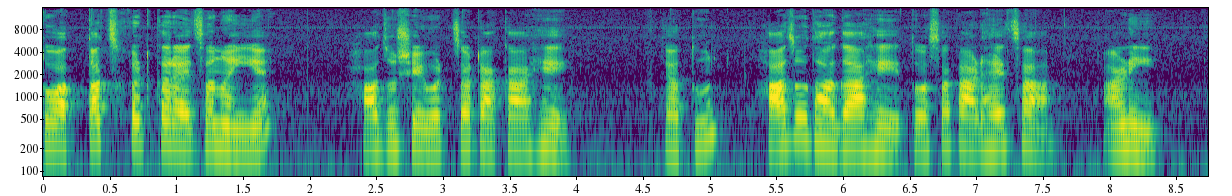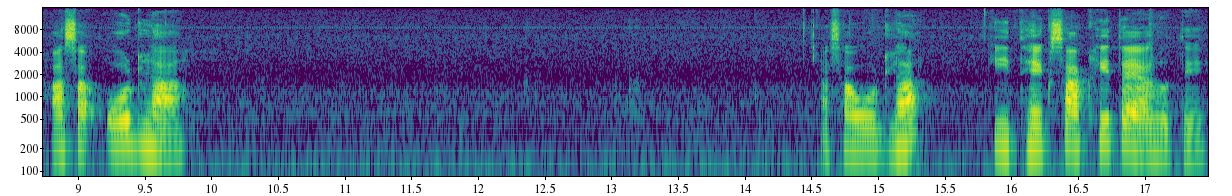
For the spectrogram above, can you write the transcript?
तो आत्ताच कट करायचा नाही आहे हा जो शेवटचा टाका आहे त्यातून हा जो धागा आहे तो असा काढायचा आणि असा ओढला. असा ओढला की इथे एक साखळी तयार होते.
